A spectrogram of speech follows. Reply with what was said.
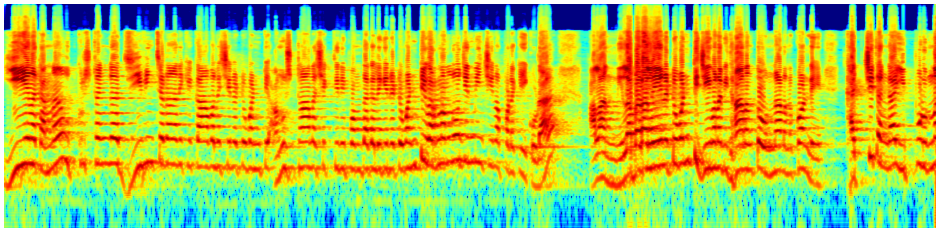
ఈయన కన్నా ఉత్కృష్టంగా జీవించడానికి కావలసినటువంటి అనుష్ఠాన శక్తిని పొందగలిగినటువంటి వర్ణంలో జన్మించినప్పటికీ కూడా అలా నిలబడలేనటువంటి జీవన విధానంతో ఉన్నాడనుకోండి ఖచ్చితంగా ఇప్పుడున్న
